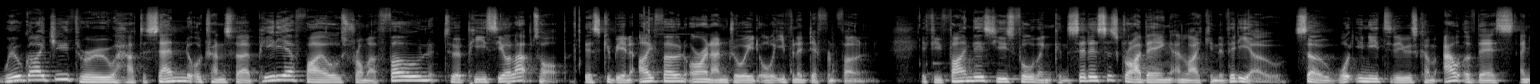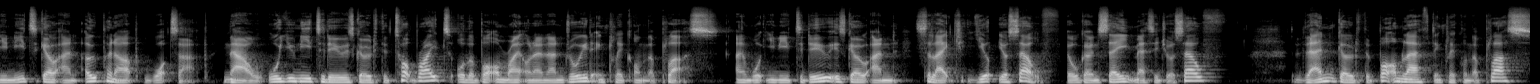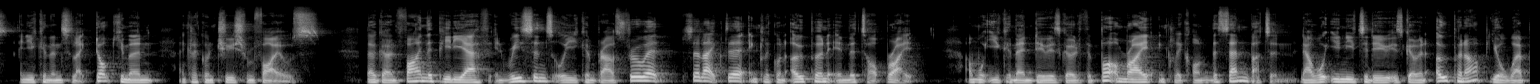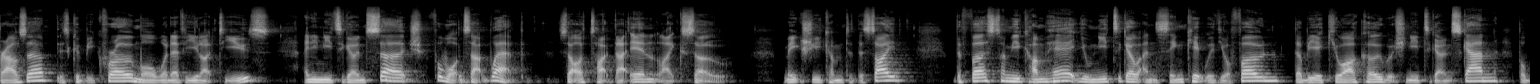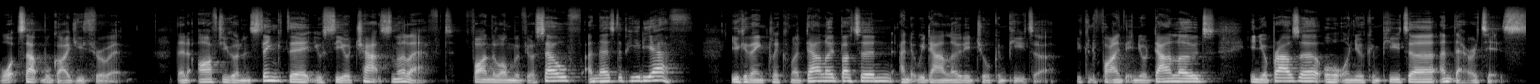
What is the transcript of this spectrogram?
We'll guide you through how to send or transfer PDF files from a phone to a PC or laptop. This could be an iPhone or an Android or even a different phone. If you find this useful, then consider subscribing and liking the video. So what you need to do is come out of this and you need to go and open up WhatsApp. Now, all you need to do is go to the top right or the bottom right on an Android and click on the plus. And what you need to do is go and select yourself. It will go and say message yourself then go to the bottom left and click on the plus, and you can then select document and click on choose from files. Now go and find the PDF in recent or you can browse through it, select it and click on open in the top right. And what you can then do is go to the bottom right and click on the send button. Now what you need to do is go and open up your web browser. This could be Chrome or whatever you like to use. And you need to go and search for WhatsApp web. So I'll type that in like so. Make sure you come to the site the first time you come here, you'll need to go and sync it with your phone. There'll be a QR code which you need to go and scan, but WhatsApp will guide you through it. Then after you've gone and synced it, you'll see your chats on the left. Find the one with yourself, and there's the PDF. You can then click on the download button and it'll be downloaded to your computer. You can find it in your downloads, in your browser, or on your computer, and there it is.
